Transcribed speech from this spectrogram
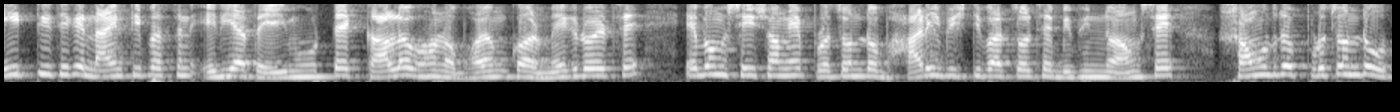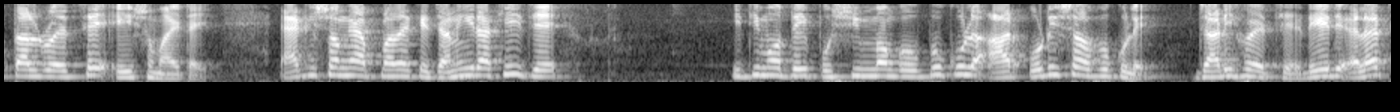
এইটটি থেকে নাইনটি পার্সেন্ট এরিয়াতে এই মুহূর্তে কালো ঘন ভয়ঙ্কর মেঘ রয়েছে এবং সেই সঙ্গে প্রচণ্ড ভারী বৃষ্টিপাত চলছে বিভিন্ন অংশে। সমুদ্র প্রচণ্ড উত্তাল রয়েছে এই সময়টাই একই সঙ্গে আপনাদেরকে জানিয়ে রাখি যে ইতিমধ্যেই পশ্চিমবঙ্গ উপকূল আর ওড়িশা উপকূলে জারি হয়েছে রেড অ্যালার্ট।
